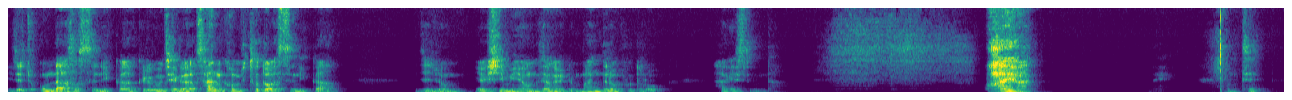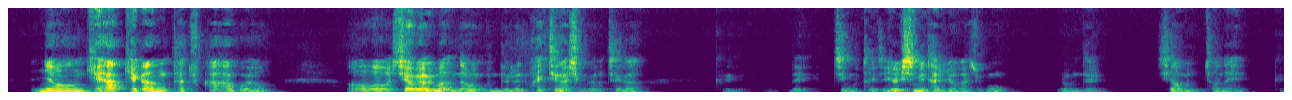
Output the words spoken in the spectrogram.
이제 조금 나섰으니까, 그리고 제가 산 컴퓨터도 왔으니까, 이제 좀 열심히 영상을 좀 만들어 보도록 하겠습니다. 과연. 네. 아무튼, 안녕. 개학, 개강 다 축하하고요. 어, 시험이 얼마 안 남은 분들은 화이팅 하시고요. 제가 그, 네, 지금부터 이제 열심히 달려가지고 여러분들 시험 전에 그,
